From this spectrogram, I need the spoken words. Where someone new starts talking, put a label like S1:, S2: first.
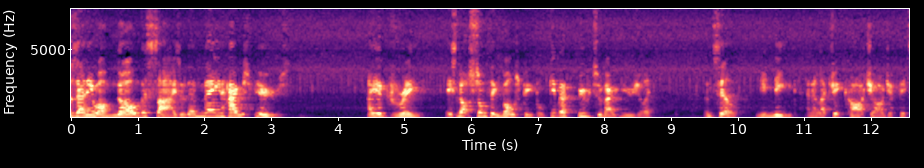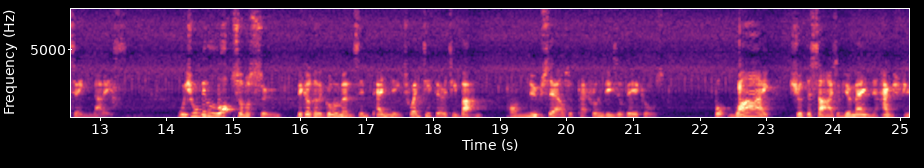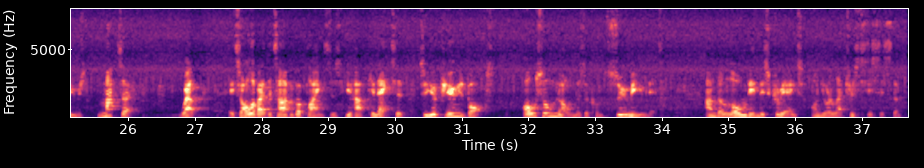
S1: Does anyone know the size of their main house fuse? I agree, it's not something most people give a hoot about usually, until you need an electric car charger fitting, that is, which will be lots of us soon because of the government's impending 2030 ban on new sales of petrol and diesel vehicles. But why should the size of your main house fuse matter? Well, it's all about the type of appliances you have connected to your fuse box, also known as a consumer unit, and the loading this creates on your electricity system.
